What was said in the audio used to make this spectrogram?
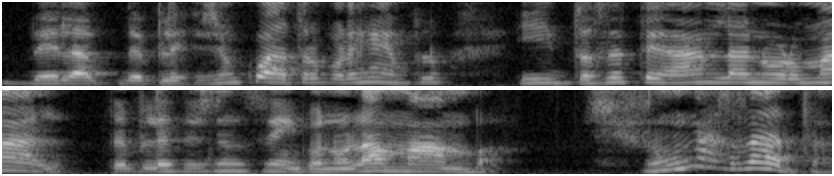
de la de PlayStation 4, por ejemplo, y entonces te dan la normal de PlayStation 5, no la Mamba. Son unas ratas.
